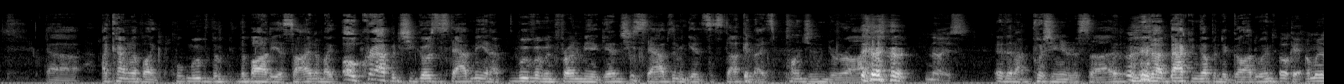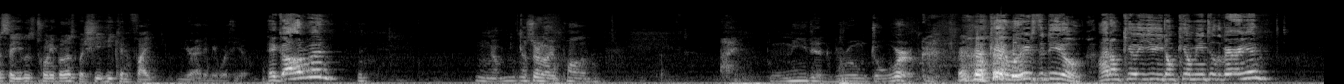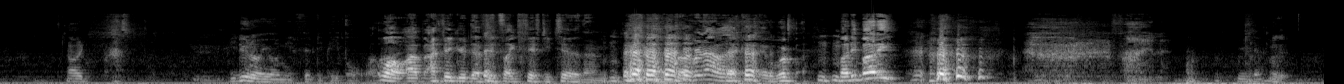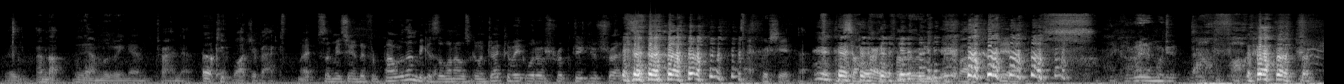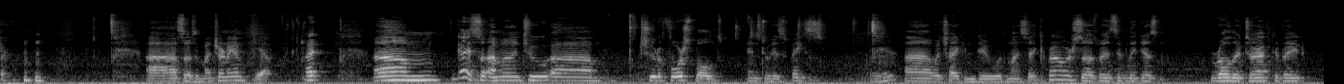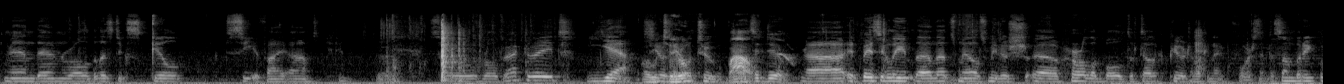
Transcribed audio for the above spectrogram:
uh, I kind of like move the, the body aside. I'm like, oh crap! And she goes to stab me, and I move him in front of me again. She stabs him and gets stuck, and I plunge it into her eye, Nice. and then I'm pushing her aside, and I'm backing up into Godwin. Okay, I'm gonna say you lose twenty bonus, but she he can fight your enemy with you. Hey, Godwin! mm, I sort of like Paul. I needed room to work. Okay, well here's the deal. I don't kill you. You don't kill me until the very end. I like, You do know you only need fifty people. Well, I, I figured if it's like 52, then. but for now, like, we're buddy buddy. fine. Okay. I'm not. I'm moving. I'm trying to Okay. keep watch your back. Right, so I'm using a different power then because the one I was going to activate would have stripped you shreds. I appreciate that. I'm sorry for ruining your fun. yeah. Like, all right, I'm going to. Oh fuck. uh, so is it my turn again? Yeah. Right. Um, guys, so I'm going to um, shoot a force bolt into his face, uh, which I can do with my psychic power. So it's basically just roll it to activate, and then roll a ballistic skill to see if I uh, hit him. So roll to activate. Yeah, Oh, zero, two? zero, two. Wow. What's it do? Uh, it basically uh, lets me, allows me to sh- uh, hurl a bolt of tele- pure telekinetic force into somebody.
